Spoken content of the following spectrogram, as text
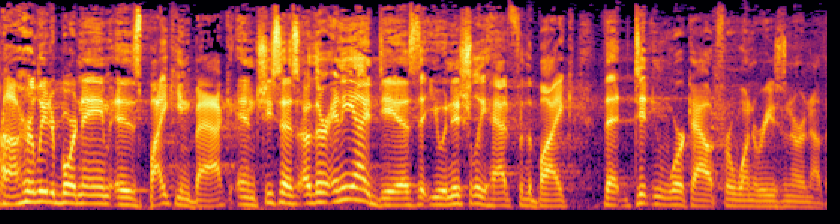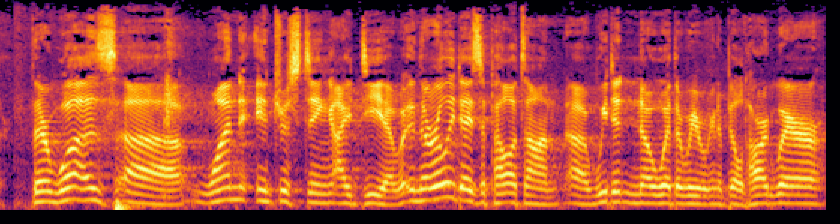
Uh, her leaderboard name is Biking Back, and she says, "Are there any ideas that you initially had for the bike that didn't work out for one reason or another?" There was uh, one interesting idea. In the early days of Peloton, uh, we didn't know whether we were going to build hardware.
